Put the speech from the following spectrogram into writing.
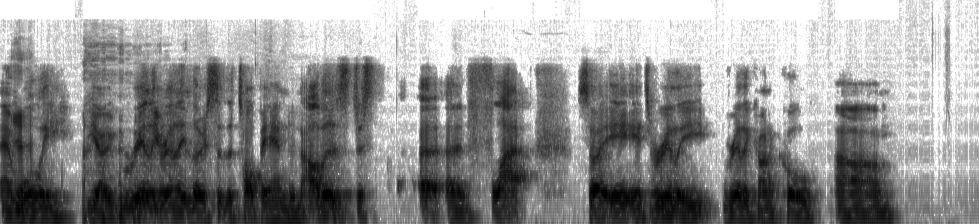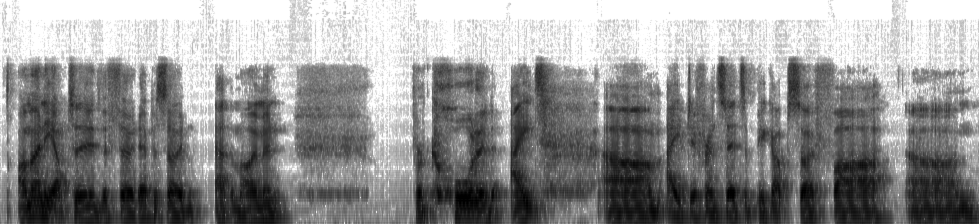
and Yeah. woolly, you know, really, really loose at the top end, and others just uh, uh, flat. So it, it's really, really kind of cool. Um, I'm only up to the third episode at the moment. Recorded eight, um, eight different sets of pickups so far. Um,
